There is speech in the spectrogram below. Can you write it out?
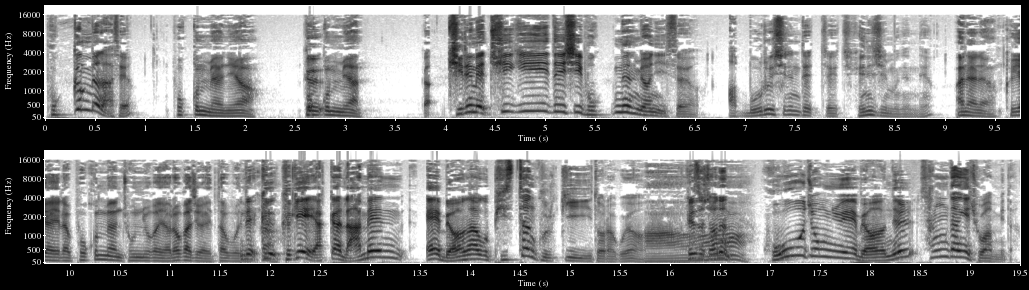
볶음면 아세요? 볶음면이요. 그- 볶음면. 그러니까 기름에 튀기듯이 볶는 면이 있어요. 아 모르시는데 제가 괜히 질문했네요. 아니 아니요. 그게 아니라 볶음면 종류가 여러 가지가 있다 보니까. 근데 그 그게 약간 라멘의 면하고 비슷한 굵기더라고요. 아. 그래서 저는 그 종류의 면을 상당히 좋아합니다.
